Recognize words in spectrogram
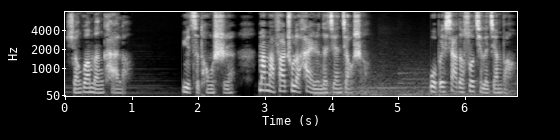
玄关门开了，与此同时，妈妈发出了骇人的尖叫声，我被吓得缩起了肩膀。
